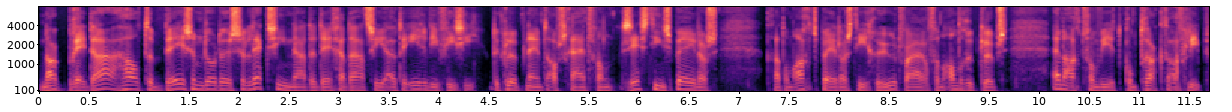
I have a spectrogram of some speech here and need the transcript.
NAC Breda haalt de bezem door de selectie na de degradatie uit de eredivisie. De club neemt afscheid van 16 spelers. Het gaat om acht spelers die gehuurd waren van andere clubs... en acht van wie het contract afliep.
